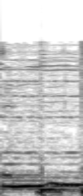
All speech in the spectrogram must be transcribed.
tình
